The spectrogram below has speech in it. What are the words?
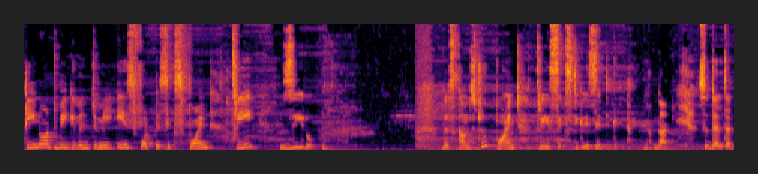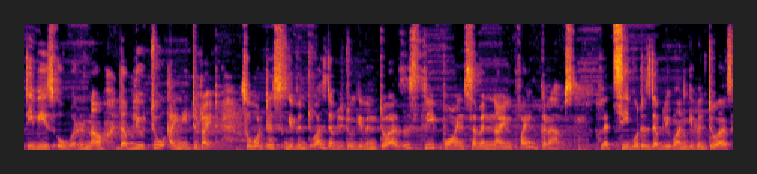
t naught b given to me is 46.30 this comes to 0.36 degrees centigrade. Now done. So delta tb is over. Now w2 i need to write. So what is given to us? W2 given to us is 3.795 grams. Let's see what is w1 given to us.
